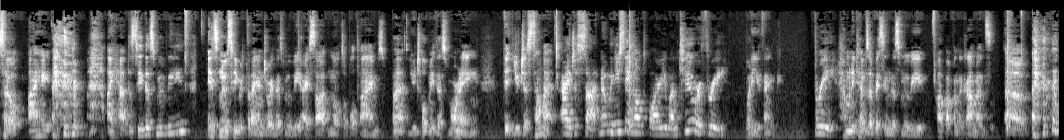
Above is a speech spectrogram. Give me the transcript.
so I I had to see this movie. It's no secret that I enjoyed this movie. I saw it multiple times, but you told me this morning that you just saw it. I just saw it. No, when you say multiple, are you on two or three? What do you think? Three. How many times have I seen this movie? Pop up in the comments. Uh,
